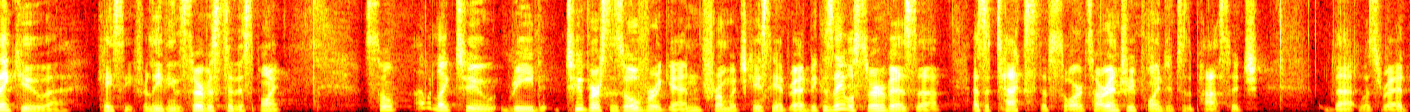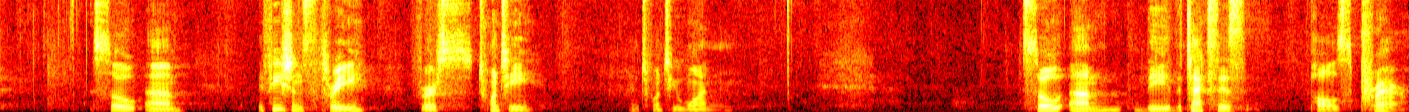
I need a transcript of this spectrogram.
Thank you, uh, Casey, for leading the service to this point. So, I would like to read two verses over again from which Casey had read because they will serve as a, as a text of sorts, our entry point into the passage that was read. So, um, Ephesians 3, verse 20 and 21. So, um, the, the text is Paul's prayer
